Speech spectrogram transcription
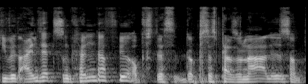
die wir einsetzen können dafür, ob es das, ob es das Personal ist, ob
